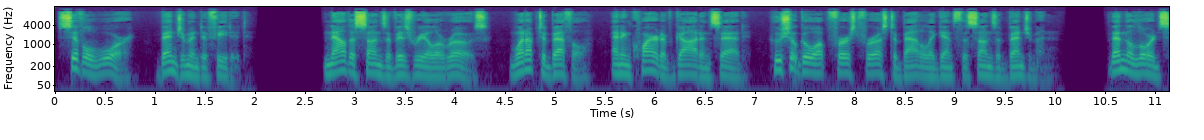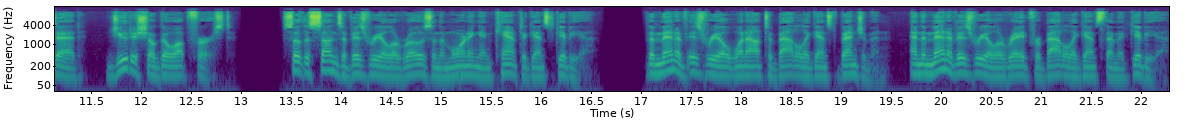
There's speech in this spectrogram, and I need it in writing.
Civil war, Benjamin defeated. Now the sons of Israel arose, went up to Bethel, and inquired of God and said, who shall go up first for us to battle against the sons of Benjamin? Then the Lord said, Judah shall go up first. So the sons of Israel arose in the morning and camped against Gibeah. The men of Israel went out to battle against Benjamin, and the men of Israel arrayed for battle against them at Gibeah.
